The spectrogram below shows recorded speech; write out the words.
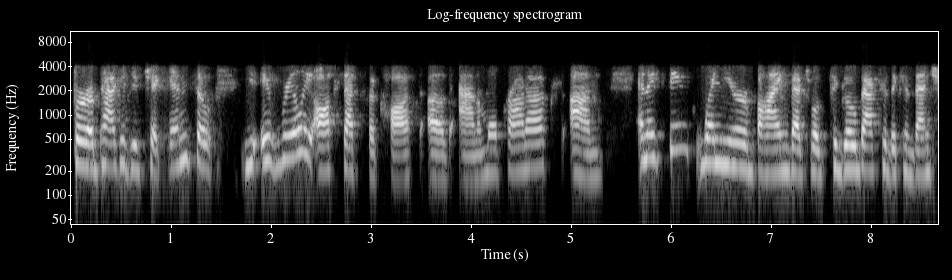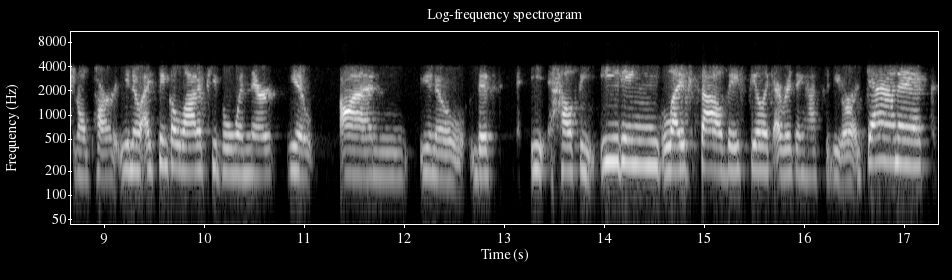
for a package of chicken. So it really offsets the cost of animal products. Um, and I think when you're buying vegetables, to go back to the conventional part, you know, I think a lot of people, when they're, you know, on, you know, this eat, healthy eating lifestyle, they feel like everything has to be organic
